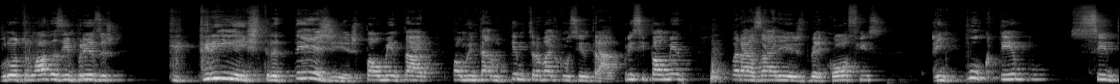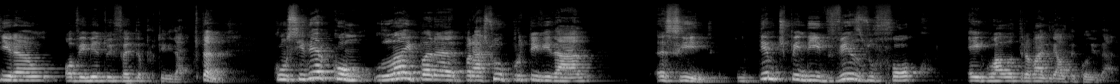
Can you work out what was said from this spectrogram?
Por outro lado, as empresas que criem estratégias para aumentar para aumentar o tempo de trabalho concentrado, principalmente para as áreas de back-office, em pouco tempo sentirão, obviamente, o efeito da produtividade. Portanto, considere como lei para, para a sua produtividade a seguinte: o tempo despendido vezes o foco é igual a trabalho de alta qualidade.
